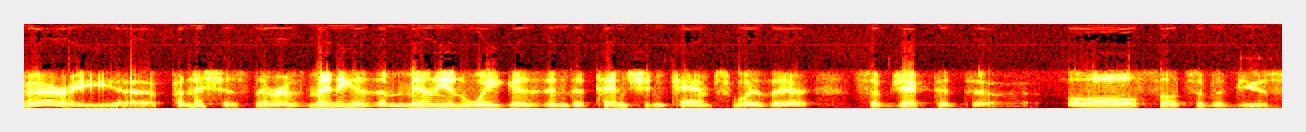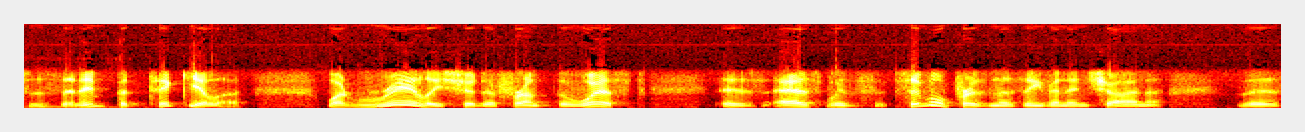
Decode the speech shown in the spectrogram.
very uh, pernicious. There are as many as a million Uyghurs in detention camps where they're subjected to all sorts of abuses. And in particular, what really should affront the West is, as with civil prisoners, even in China, there's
